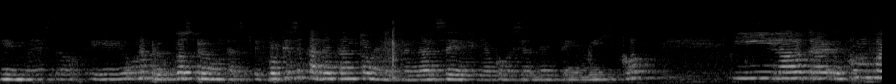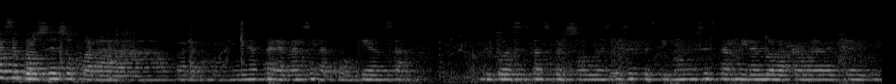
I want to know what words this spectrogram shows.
Eh, maestro, eh, una dos preguntas. ¿Por qué se tardó tanto en estrenarse ya comercialmente en México? Y la otra, ¿cómo fue ese proceso para, para como cineasta ganarse la confianza de todas estas personas, ese testimonio, ese estar mirando a la cámara de frente,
